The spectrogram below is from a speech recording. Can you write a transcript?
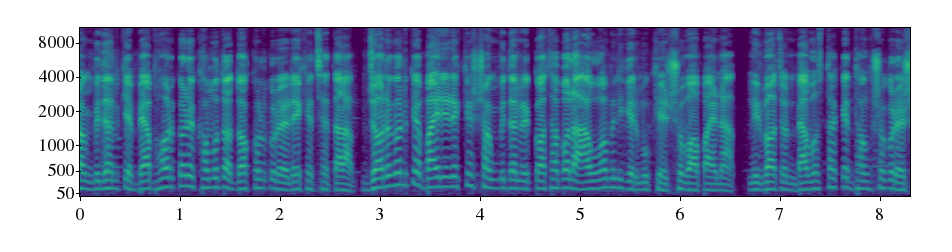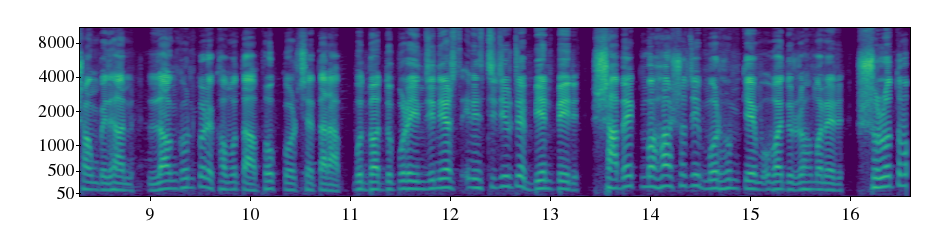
সংবিধানকে ব্যবহার করে ক্ষমতা দখল করে রেখেছে তারা। জনগণকে বাইরে রেখে সংবিধানের কথা বলা আওয়ামী লীগের মুখে শোভা পায় না। নির্বাচন ব্যবস্থাকে ধ্বংস করে সংবিধান লঙ্ঘন করে ক্ষমতা ভোগ করছে তারা। বুধবার দুপুরে ইঞ্জিনিয়ার্স ইনস্টিটিউটে বিএনপির সাবেক মহাসচিব মরহুম কেম ওবায়দুর রহমানের ষোলতম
